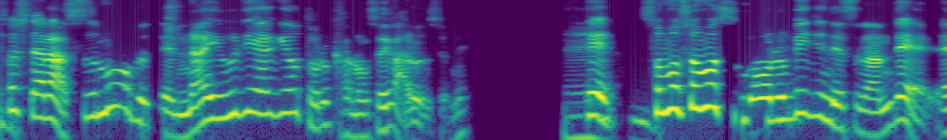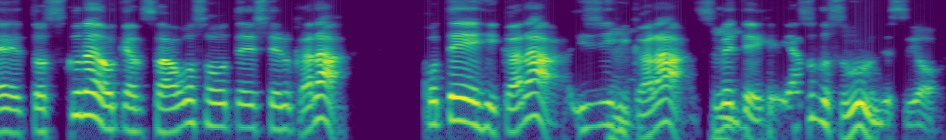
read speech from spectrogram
んそしたら、スモールでない売り上げを取る可能性があるんですよね。うんで、うん。そもそもスモールビジネスなんで、えっ、と、少ないお客さんを想定してるから、固定費から維持費からすべて安く済むんですよ。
